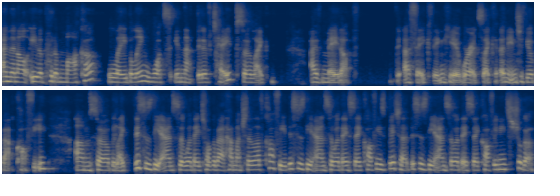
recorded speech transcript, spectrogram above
And then I'll either put a marker labeling what's in that bit of tape. So, like, I've made up a fake thing here where it's like an interview about coffee. Um, so I'll be like, this is the answer where they talk about how much they love coffee. This is the answer where they say coffee's bitter. This is the answer where they say coffee needs sugar.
